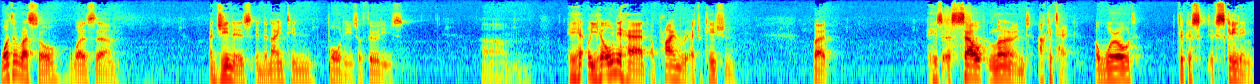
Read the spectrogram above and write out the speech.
Walter Russell was um, a genius in the 1940s or 30s. Um, he, ha- he only had a primary education, but he's a self-learned architect, a world figure uh, skating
